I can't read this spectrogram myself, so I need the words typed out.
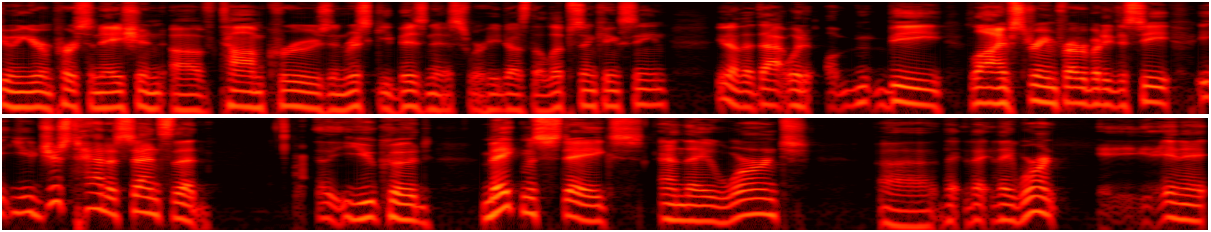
doing your impersonation of Tom Cruise in Risky Business, where he does the lip syncing scene. You know that that would be live streamed for everybody to see. You just had a sense that uh, you could make mistakes, and they weren't. Uh, they, they, they weren't in a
